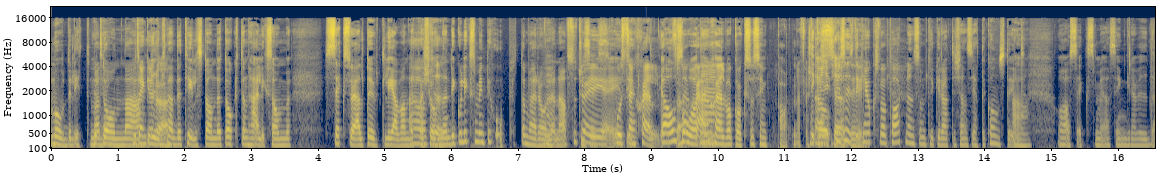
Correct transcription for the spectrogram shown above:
moderligt, tänk- hur madonna, liknande tillståndet och den här liksom sexuellt utlevande Ah, personen. okej. Det går liksom inte ihop, de här rollerna. Så tror jag Precis. är, Hos en själv? Ja, hos Både själv. en själv och också sin partner Det förstås. kan, ju- okej. precis, det kan ju också vara partnern som tycker att det känns jättekonstigt Ja. att ha sex med sin gravida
